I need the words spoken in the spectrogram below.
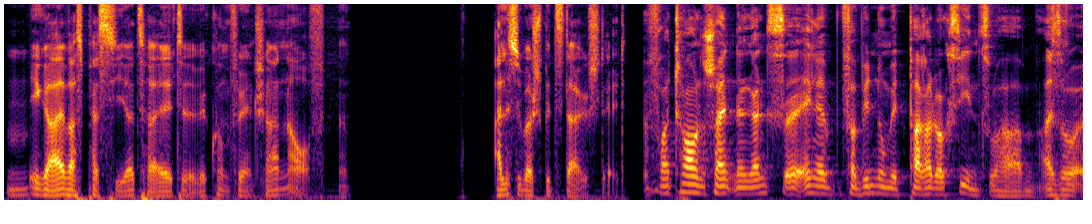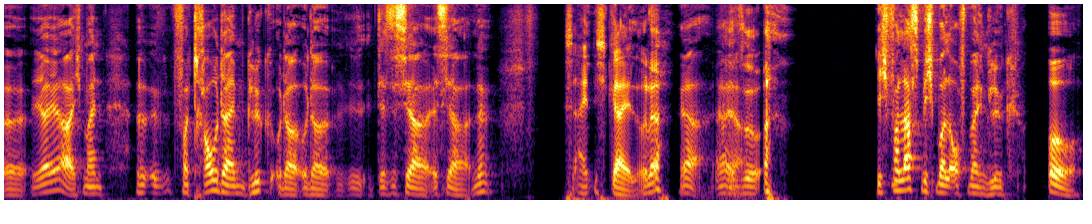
Hm. egal was passiert, halt, äh, wir kommen für den Schaden auf. Ne? Alles überspitzt dargestellt. Vertrauen scheint eine ganz äh, enge Verbindung mit Paradoxien zu haben. Also, äh, ja, ja, ich meine, äh, äh, vertrau deinem Glück oder, oder, äh, das ist ja, ist ja, ne? Ist eigentlich geil, oder? Ja, ja, ja. also, Ich verlass mich mal auf mein Glück. Oh,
